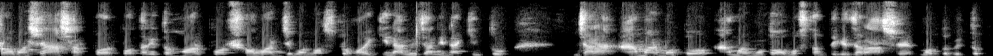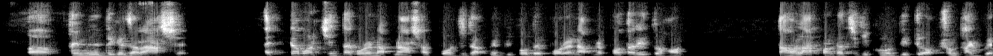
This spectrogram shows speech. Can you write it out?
প্রবাসে আসার পর, প্রতারিত হওয়ার পর সবার জীবন নষ্ট হয় কিনা আমি জানি না, কিন্তু যারা আমার মতো আমার মতো অবস্থান থেকে যারা আসে, মধ্যবিত্ত ফ্যামিলি থেকে যারা আসে, একটাবার চিন্তা করেন আপনি আসার পর যদি আপনি বিপদে পড়েন, আপনি প্রতারিত হন, তাহলে আপনার কাছে কি কোনো দ্বিতীয় অপশন থাকবে?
